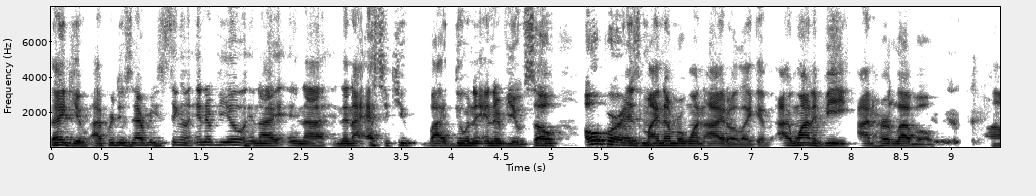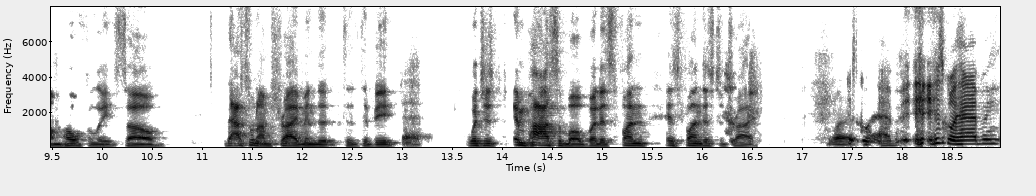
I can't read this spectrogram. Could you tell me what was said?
Thank you. I produce every single interview, and I and I and then I execute by doing the interview. So Oprah is my number one idol. Like if I want to be on her level, um, hopefully. So that's what I'm striving to, to, to be, which is impossible, but it's fun. It's fun just to try. Right. It's gonna happen. It's gonna happen.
